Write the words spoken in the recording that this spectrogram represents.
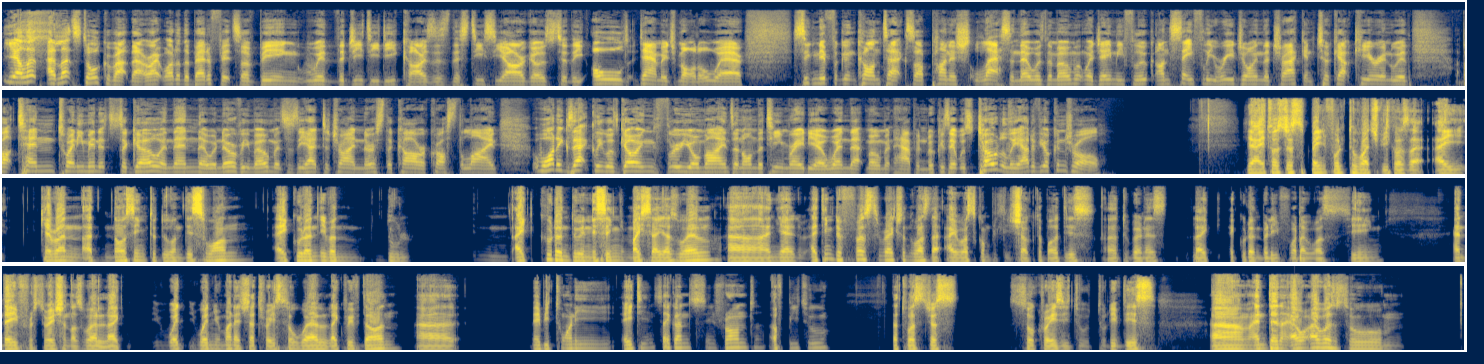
yeah, let, and let's talk about that, right? One of the benefits of being with the GTD cars is this TCR goes to the old damage model where significant contacts are punished less. And there was the moment where Jamie Fluke unsafely rejoined the track and took out Kieran with about 10, 20 minutes to go. And then there were nervy moments as he had to try and nurse the car across the line. What exactly was going through your minds and on the team radio when that moment happened? Because it was totally out of your control. Yeah, it was just painful to watch because I, I Kieran had nothing to do on this one. I couldn't even do I couldn't do anything my side as well. Uh, and yeah, I think the first reaction was that I was completely shocked about this. Uh, to be honest, like I couldn't believe what I was seeing, and the frustration as well. Like when when you manage that race so well, like we've done, uh, maybe 20, 18 seconds in front of P2. That was just so crazy to to leave this. Um, and then I, I was so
